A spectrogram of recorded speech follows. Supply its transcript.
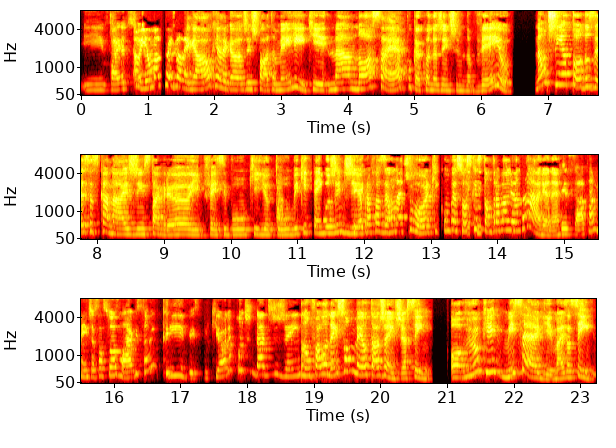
E vai adicionar. e uma coisa legal, que é legal a gente falar também, Li, que na nossa época, quando a gente veio, não tinha todos esses canais de Instagram e Facebook e YouTube que tem hoje em dia para fazer um network com pessoas que estão trabalhando na área, né? Exatamente. Essas suas lives são incríveis, porque olha a quantidade de gente. Não falo nem só o meu, tá, gente? Assim, óbvio que me segue, mas assim,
